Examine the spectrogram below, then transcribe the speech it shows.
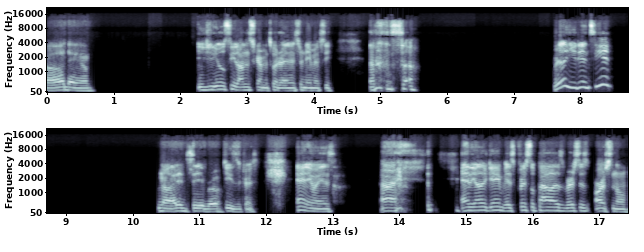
Oh damn. You- You'll see it on Instagram and Twitter, and it's her name FC. so, really, you didn't see it? No, I didn't see it, bro. Jesus Christ. Anyways, all right. and the other game is Crystal Palace versus Arsenal.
